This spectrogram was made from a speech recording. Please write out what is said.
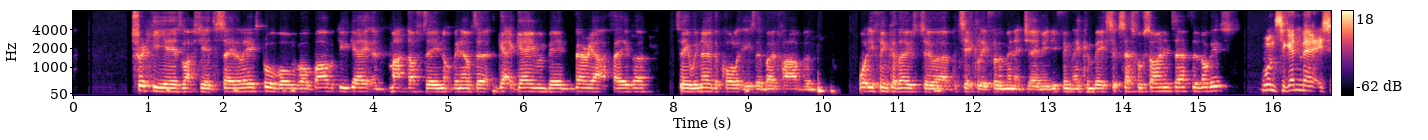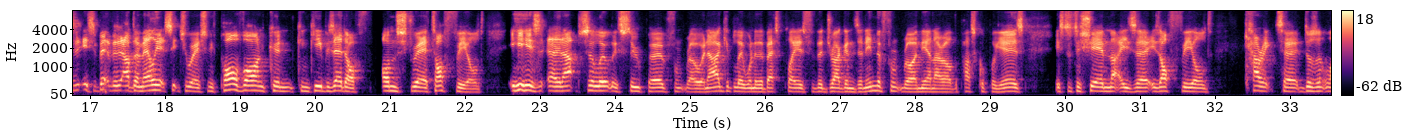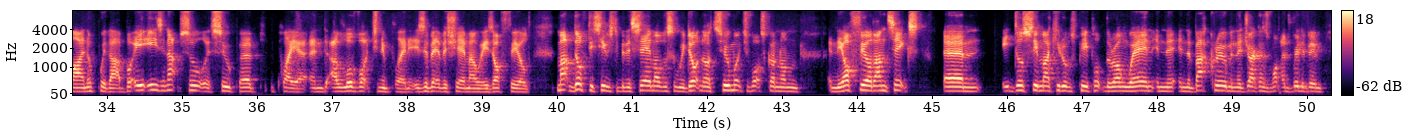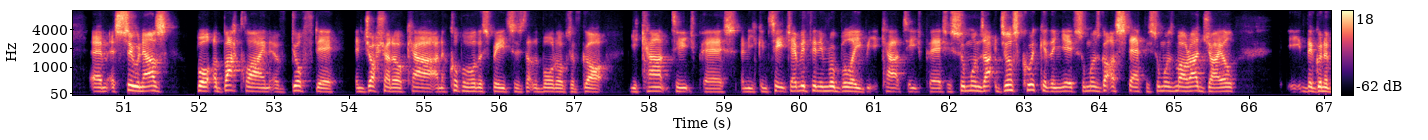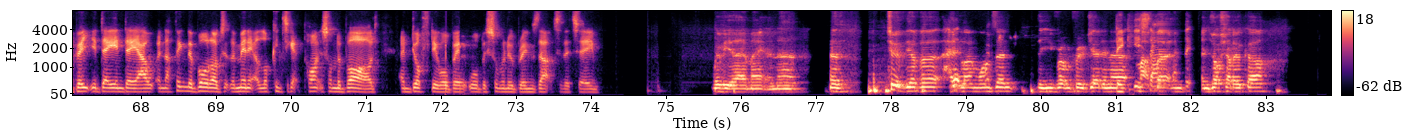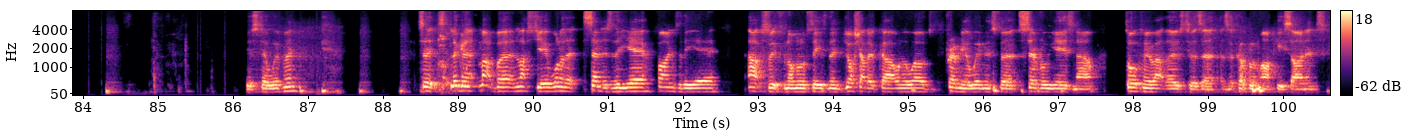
tricky years last year, to say the least. Paul Vaughan with old barbecue gate and Matt Dufty not being able to get a game and being very out of favour. See, we know the qualities they both have, and what do you think of those two, uh, particularly for the minute, Jamie? Do you think they can be successful signings there for the doggies? Once again, mate, it's, it's a bit of an Adam Elliott situation. If Paul Vaughan can can keep his head off on straight off field, he is an absolutely superb front row and arguably one of the best players for the Dragons and in the front row in the NRL the past couple of years. It's just a shame that his uh, his off field character doesn't line up with that. But he's an absolutely superb player, and I love watching him play. It is a bit of a shame how he's off field. Matt Dufty seems to be the same. Obviously, we don't know too much of what's going on in the off field antics. Um, it does seem like he rubs people up the wrong way in, in the in the back room, and the Dragons wanted rid of him um, as soon as. But a backline of Dufty and Josh Addo-Carr and a couple of other speedsters that the Bulldogs have got you can't teach pace, and you can teach everything in rugby league, but you can't teach pace. If someone's just quicker than you, if someone's got a step, if someone's more agile, they're going to beat you day in day out. And I think the Bulldogs at the minute are looking to get points on the board, and Dufty will be will be someone who brings that to the team. With you there, mate, and. Uh... Two of the other headline ones then that you've run through, Jed and uh, Matt Burton and Josh Addo-Carr. You're still with me? So looking at Matt Burton last year, one of the centres of the year, finds of the year, absolute phenomenal season. And Josh Addo-Carr, one of the world's premier wingers for several years now. Talk to me about those two as a, as a couple of marquee signings.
